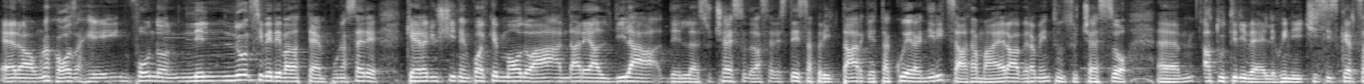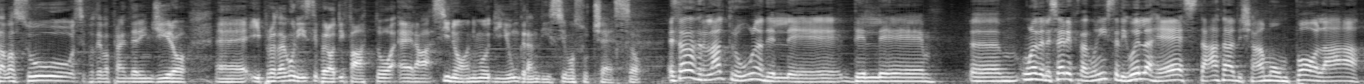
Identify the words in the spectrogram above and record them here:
Era una cosa che in fondo nel- non si vedeva da tempo. Una serie che era riuscita in qualche modo a andare al di là del successo della serie stessa per il target a cui era indirizzata, ma era veramente un successo ehm, a tutti i livelli. Quindi ci si scherzava su, si poteva prendere in giro eh, i protagonisti, però di fatto era sinonimo di un grandissimo successo. È stata tra l'altro una delle, delle, ehm, una delle serie protagoniste di quella che è stata, diciamo, un po' la,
